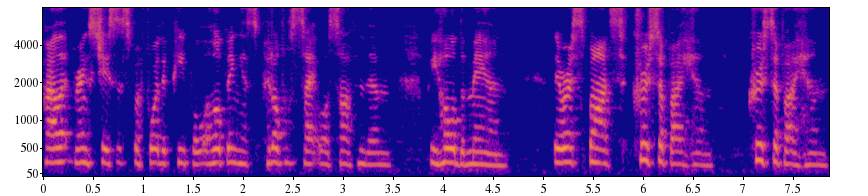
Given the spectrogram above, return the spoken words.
Pilate brings Jesus before the people, hoping his pitiful sight will soften them. Behold the man. Their response Crucify him, crucify him.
